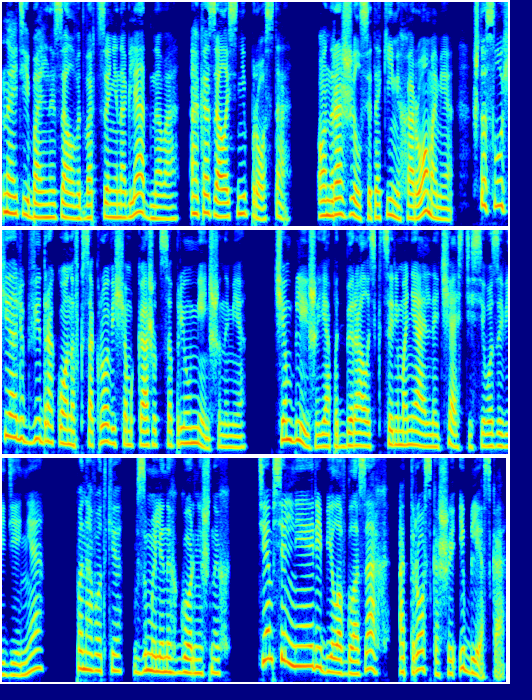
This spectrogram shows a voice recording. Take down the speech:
Найти бальный зал во дворце ненаглядного оказалось непросто. Он разжился такими хоромами, что слухи о любви драконов к сокровищам кажутся преуменьшенными. Чем ближе я подбиралась к церемониальной части сего заведения, по наводке взмыленных горничных, тем сильнее рябило в глазах от роскоши и блеска.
